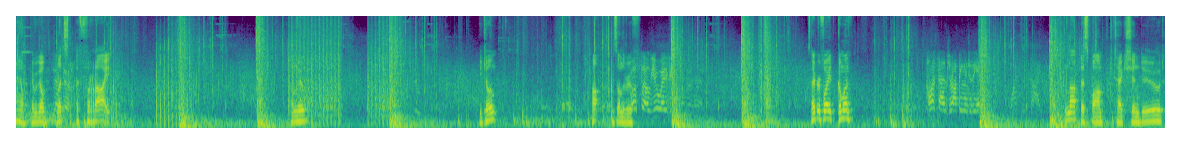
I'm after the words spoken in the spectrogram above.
Damn, here we go let's fry I'll move You kill him? Oh, he's on the roof. Sniper fight, come on. Hostile dropping into the air. Not this bomb protection, dude.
